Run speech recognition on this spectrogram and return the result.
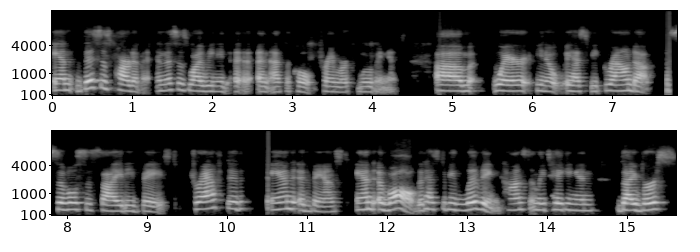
And this is part of it. And this is why we need a, an ethical framework moving it, um, where you know it has to be ground up, civil society based, drafted and advanced and evolved. It has to be living, constantly taking in diverse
